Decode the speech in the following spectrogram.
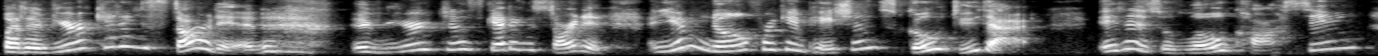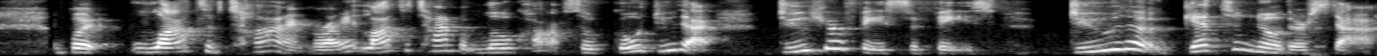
But if you're getting started, if you're just getting started and you have no freaking patience, go do that it is low costing, but lots of time, right? Lots of time, but low cost. So go do that. Do your face to face. Do the get to know their staff.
